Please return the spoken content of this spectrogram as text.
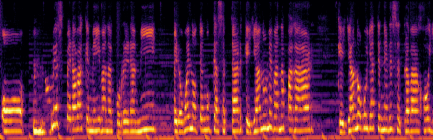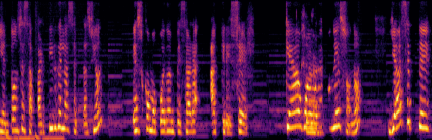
o no me esperaba que me iban a correr a mí, pero bueno, tengo que aceptar que ya no me van a pagar, que ya no voy a tener ese trabajo y entonces a partir de la aceptación es como puedo empezar a, crecer. ¿Qué hago ahora con eso, no? Ya acepté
